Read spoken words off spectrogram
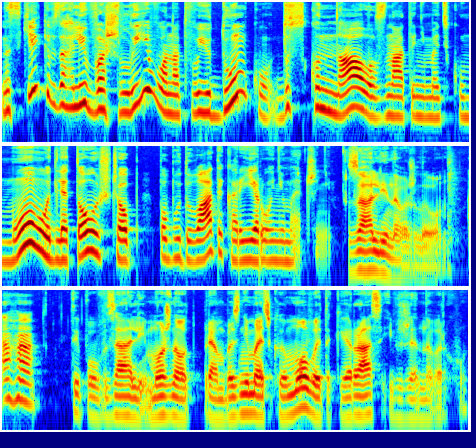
Наскільки взагалі важливо, на твою думку, досконало знати німецьку мову для того, щоб побудувати кар'єру у Німеччині? Взагалі не важливо. Ага. Типу, взагалі, можна от прям без німецької мови такий раз і вже наверху.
